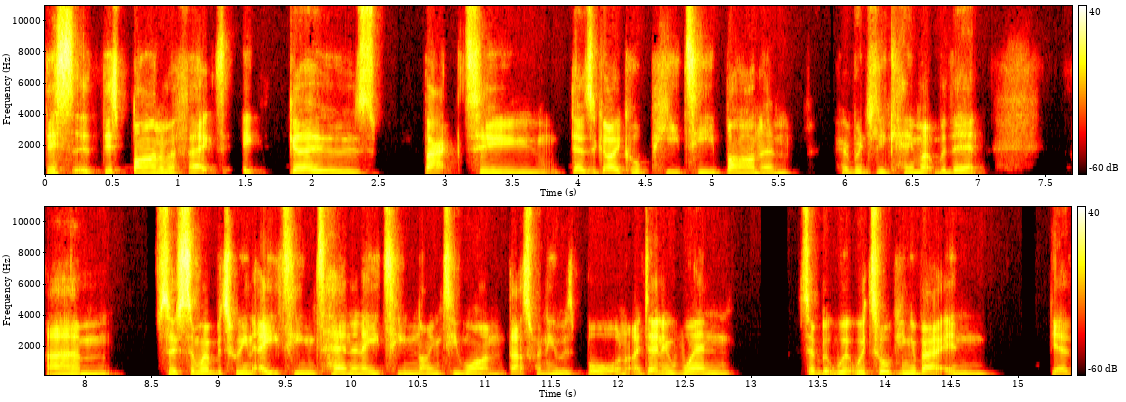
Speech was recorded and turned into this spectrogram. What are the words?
this this Barnum effect it goes back to there's a guy called P.T. Barnum who originally came up with it. Um, so somewhere between 1810 and 1891, that's when he was born. I don't know when. So, but we're, we're talking about in yeah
